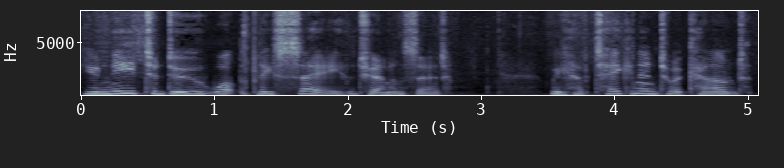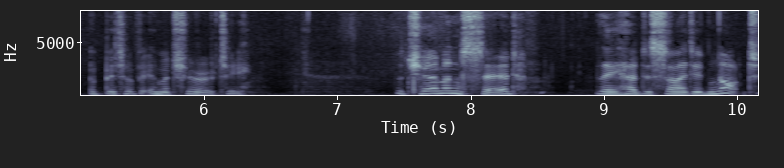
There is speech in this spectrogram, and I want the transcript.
You need to do what the police say, the chairman said. We have taken into account a bit of immaturity. The chairman said they had decided not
